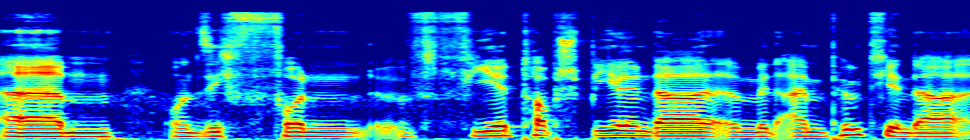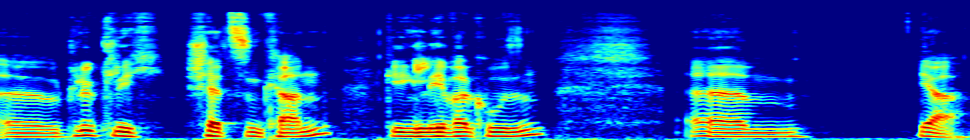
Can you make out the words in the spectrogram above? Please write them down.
ähm, und sich von vier Top-Spielen da mit einem Pünktchen da äh, glücklich schätzen kann gegen Leverkusen, ähm, ja,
